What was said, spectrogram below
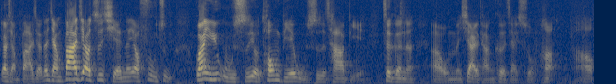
要讲八教，但讲八教之前呢，要附注关于五十有通别五十的差别。这个呢，啊，我们下一堂课再说哈。好，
